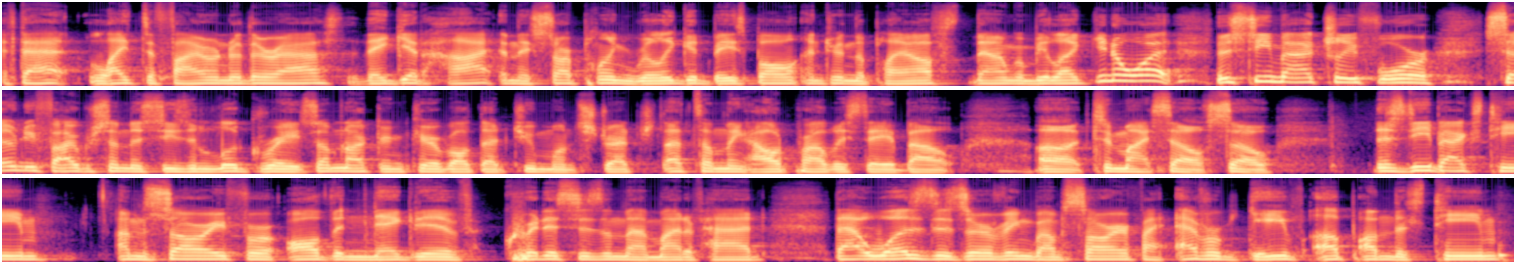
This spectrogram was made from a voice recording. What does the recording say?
if that lights a fire under their ass, they get hot and they start playing really good baseball entering the playoffs, then I'm going to be like, you know what? This team actually for 75% of the season looked great. So I'm not going to care about that two month stretch. That's something I would probably say about uh, to myself. So this D backs team, I'm sorry for all the negative criticism that I might have had. That was deserving, but I'm sorry if I ever gave up on this team.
